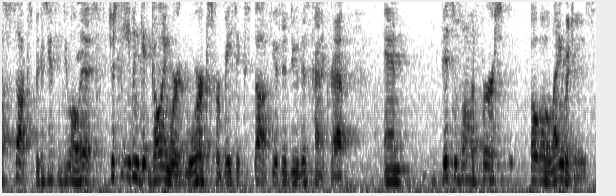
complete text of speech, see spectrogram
sucks because you have to do all this. Just to even get going where it works for basic stuff, you have to do this kind of crap. And this was one of the first OO languages,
